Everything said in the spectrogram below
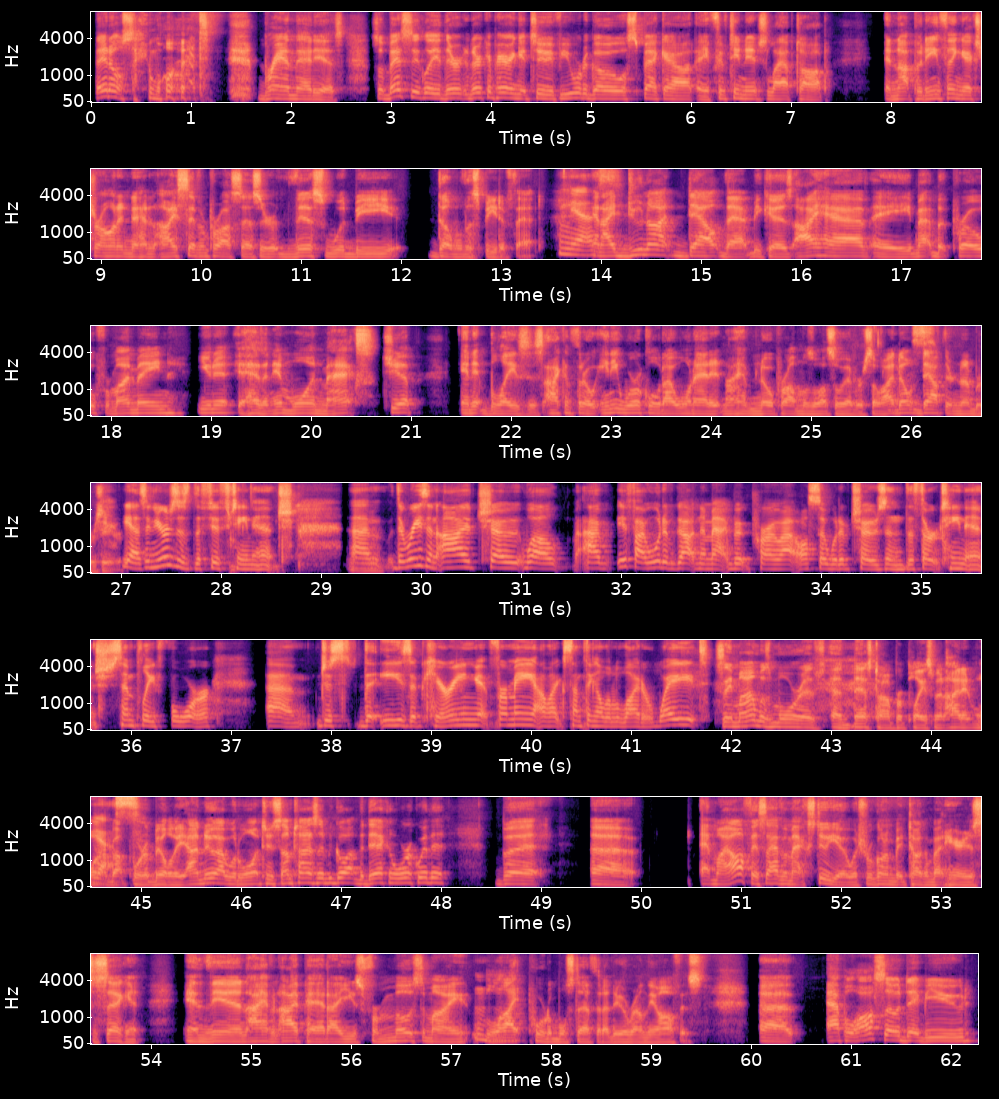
they don't say what brand that is. So basically, they're they're comparing it to if you were to go spec out a 15-inch laptop and not put anything extra on it and it had an i7 processor, this would be double the speed of that. Yes. And I do not doubt that because I have a MacBook Pro for my main unit. It has an M1 Max chip and it blazes. I can throw any workload I want at it and I have no problems whatsoever. So I don't doubt their numbers here. Yes, and yours is the 15 inch. Um, Mm-hmm. the reason I chose, well, I, if I would have gotten a MacBook Pro, I also would have chosen the 13 inch simply for um, just the ease of carrying it for me. I like something a little lighter weight. See, mine was more as a desktop replacement. I didn't worry Yes. about portability. I knew I would want to. Sometimes I would go out on the deck and work with it, but uh, at my office, I have a Mac Studio, which we're going to be talking about here in just a second. And then I have an iPad I use for most of my Mhm. light portable stuff that I do around the office. Uh, Apple also debuted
